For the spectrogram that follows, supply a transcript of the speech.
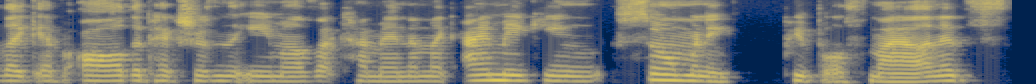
like of all the pictures and the emails that come in i'm like i'm making so many people smile and it's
